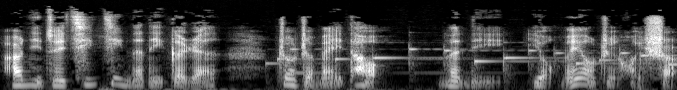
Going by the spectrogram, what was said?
而你最亲近的那个人皱着眉头问你有没有这回事儿。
